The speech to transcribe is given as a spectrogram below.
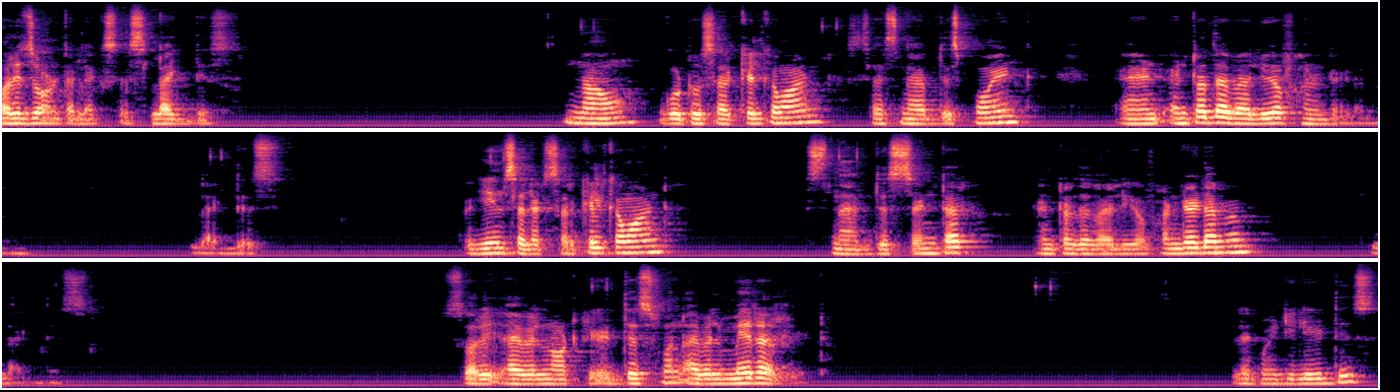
horizontal axis like this. Now go to circle command snap this point and enter the value of 100 mm like this. Again select circle command snap this center enter the value of 100 mm like this. Sorry I will not create this one I will mirror it. Let me delete this.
